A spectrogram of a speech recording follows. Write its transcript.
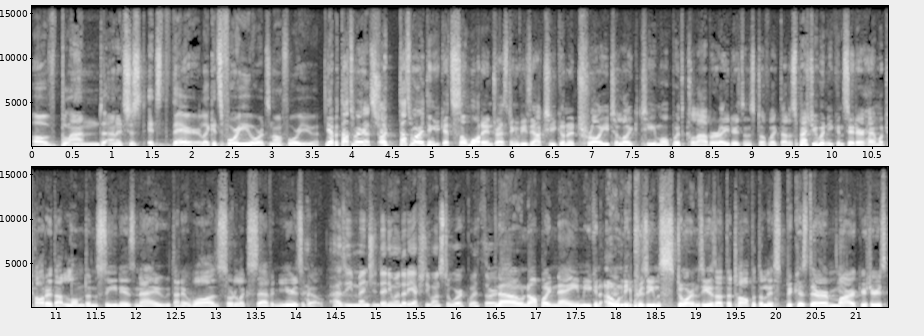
of bland, and it's just it's there. Like it's for you or it's not for you. Yeah, but that's where That's that's, true. that's where I think it gets somewhat interesting if he's actually going to try to like team up with collaborators and stuff like that. Especially when you consider how much hotter that London scene is now than it was sort of like seven years ago. Has he mentioned anyone that he actually wants to work with? Or No, not by name. You can only presume Stormzy is at the top of the list because there are marketers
